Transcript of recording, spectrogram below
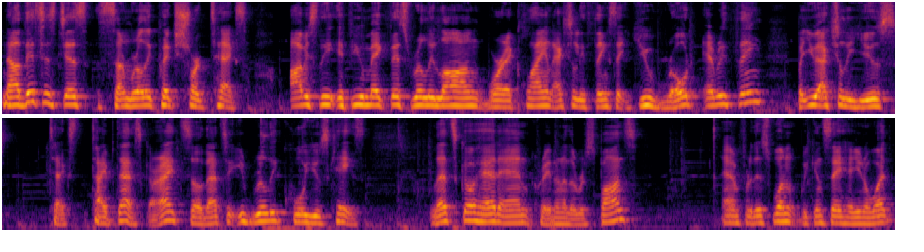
Now this is just some really quick short text. Obviously, if you make this really long where a client actually thinks that you wrote everything, but you actually use text TypeDesk, all right? So that's a really cool use case. Let's go ahead and create another response. And for this one, we can say, hey, you know what?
